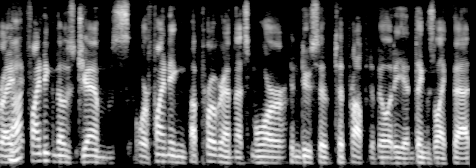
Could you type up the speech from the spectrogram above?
right? Uh-huh. Finding those gems or finding a program that's more conducive to profitability and things like that,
